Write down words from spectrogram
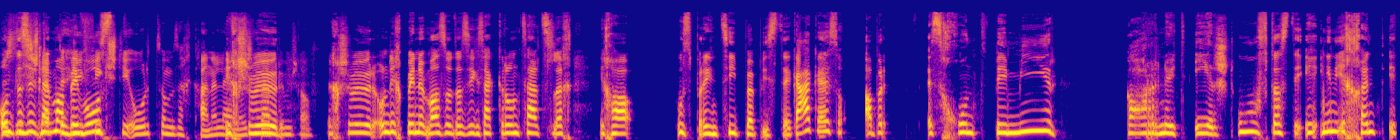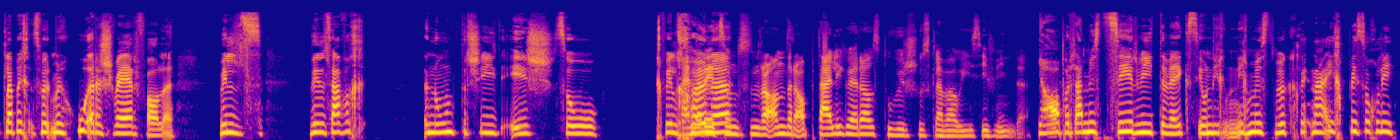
Und das ist glaub, nicht mal der bewusst. häufigste Ort, um sich kennenzulernen. Ich ist, schwöre. Ich schwöre. Und ich bin nicht mal so, dass ich sage, grundsätzlich, ich habe aus Prinzip etwas dagegen, so, aber es kommt bei mir gar nicht erst auf, dass die, irgendwie, ich könnte, ich glaube, es würde mir hure schwer fallen, weil es, weil es einfach ein Unterschied ist, so, will Wenn er jetzt können, aus einer anderen Abteilung wäre als du, würdest du es glaube auch easy finden. ja, aber der müsste sehr weit weg sein und ich, ich müsste wirklich, nein, ich bin so ein bisschen,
